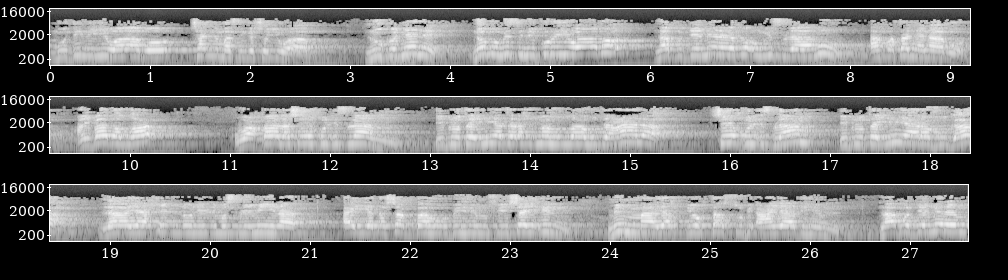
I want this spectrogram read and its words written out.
mudini yiwabo canke masengesho yiwabo nuko nyene no mu minsi mikuru yiwabo na byemerewe ko umwislamu afatanya nabo. Ibadallah وقال شيخ الإسلام ابن تيمية رحمه الله تعالى شيخ الإسلام ابن تيمية رفقا لا يحل للمسلمين أن يتشبهوا بهم في شيء مما يختص بأعيادهم. نابو جميل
